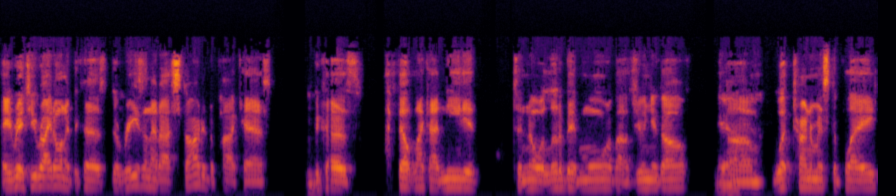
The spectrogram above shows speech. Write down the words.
Hey, Rich, you right on it because the reason that I started the podcast mm-hmm. because I felt like I needed to know a little bit more about junior golf yeah. um, what tournaments to play,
